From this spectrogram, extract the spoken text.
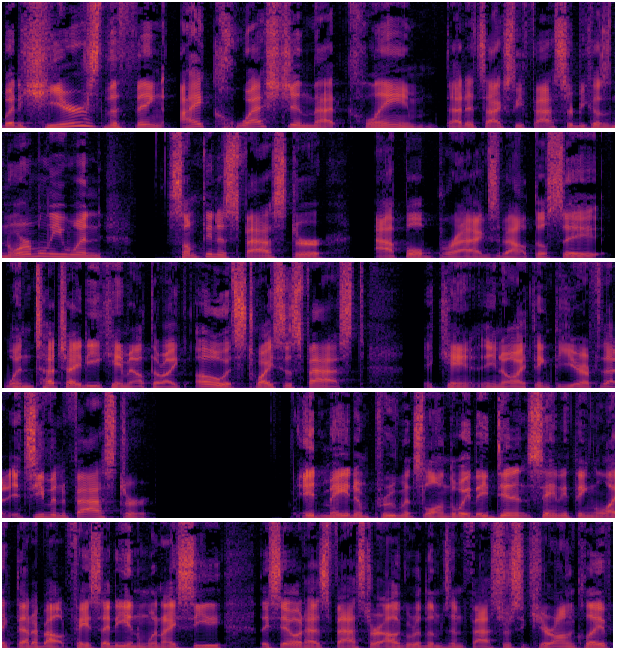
But here's the thing I question that claim that it's actually faster because normally when something is faster, Apple brags about. They'll say when Touch ID came out, they're like, oh, it's twice as fast. It can't, you know, I think the year after that, it's even faster. It made improvements along the way. They didn't say anything like that about Face ID. And when I see they say oh, it has faster algorithms and faster secure enclave,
